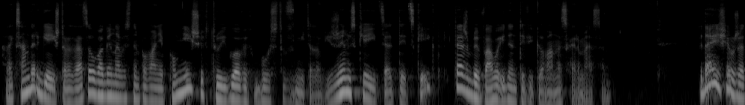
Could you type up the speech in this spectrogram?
Aleksander Geisztor zwraca uwagę na występowanie pomniejszych trójgłowych bóstw w mitologii rzymskiej i celtyckiej, które też bywały identyfikowane z Hermesem. Wydaje się, że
